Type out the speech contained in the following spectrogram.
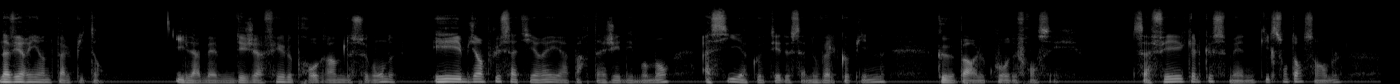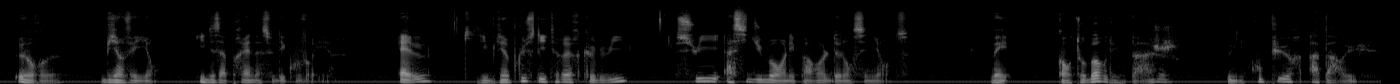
n'avait rien de palpitant. Il a même déjà fait le programme de seconde et est bien plus attiré à partager des moments assis à côté de sa nouvelle copine que par le cours de français. Ça fait quelques semaines qu'ils sont ensemble, heureux, bienveillants. Ils apprennent à se découvrir. Elle, qui est bien plus littéraire que lui, suit assidûment les paroles de l'enseignante. Mais quand au bord d'une page, une coupure apparut,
